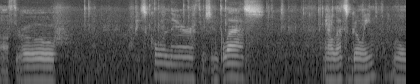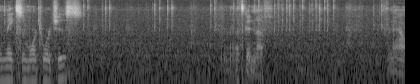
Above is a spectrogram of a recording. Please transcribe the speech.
I'll throw a piece of coal in there, throw some glass. While that's going, we'll make some more torches. That's good enough. For now.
